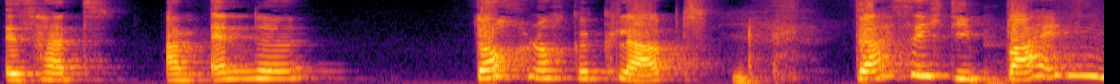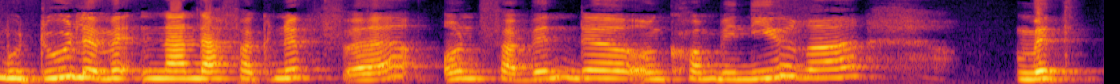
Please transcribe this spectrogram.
es hat am Ende doch noch geklappt, dass ich die beiden Module miteinander verknüpfe und verbinde und kombiniere mit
